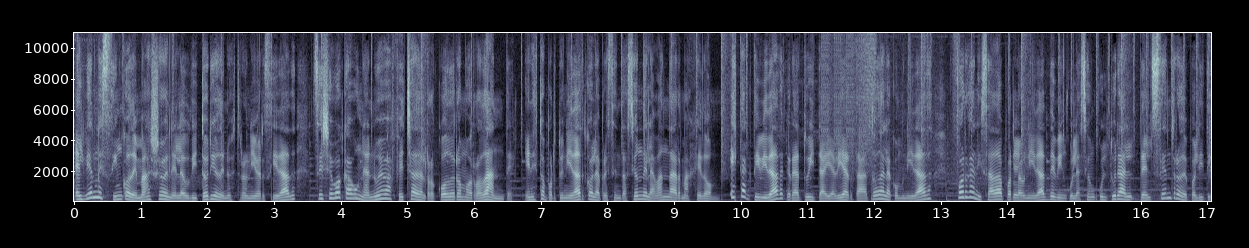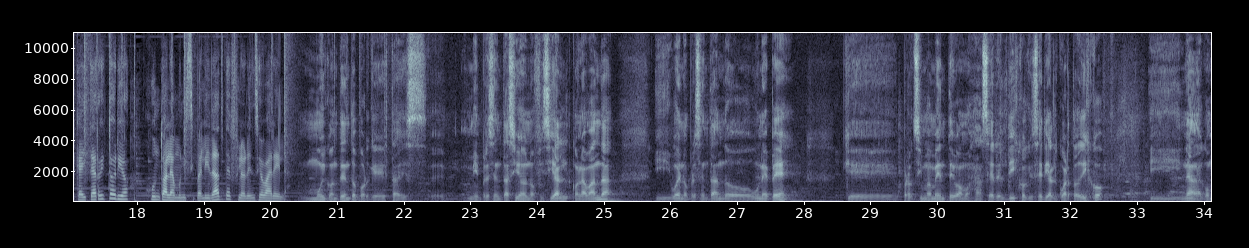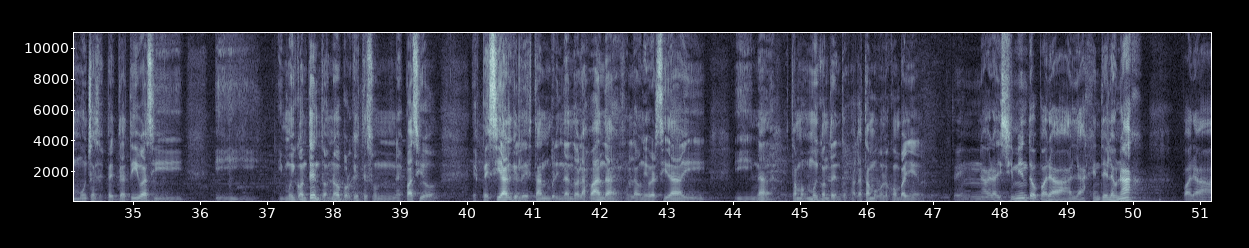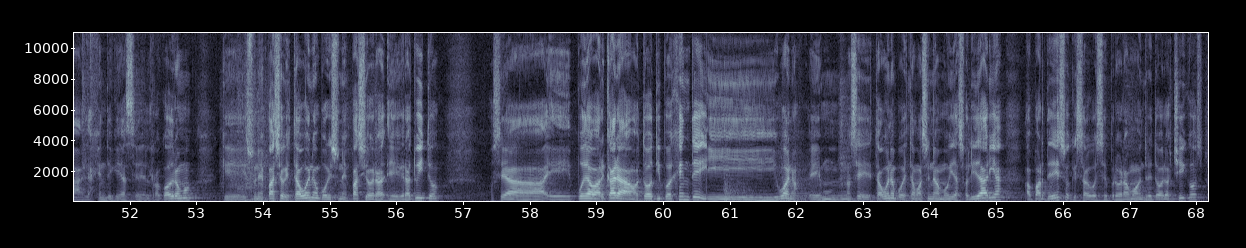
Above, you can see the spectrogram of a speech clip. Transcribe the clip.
El viernes 5 de mayo, en el auditorio de nuestra universidad, se llevó a cabo una nueva fecha del Rocódromo Rodante, en esta oportunidad con la presentación de la banda Armagedón. Esta actividad, gratuita y abierta a toda la comunidad, fue organizada por la Unidad de Vinculación Cultural del Centro de Política y Territorio junto a la Municipalidad de Florencio Varela. Muy contento porque esta es eh, mi presentación oficial con la banda y bueno, presentando un EP que próximamente vamos a hacer el disco, que sería el cuarto disco, y nada, con muchas expectativas y, muy contentos, ¿no? Porque este es un espacio especial que le están brindando a las bandas, la universidad y, nada, estamos muy contentos, acá estamos con los compañeros. Un agradecimiento para la gente de la UNAG, para la gente que hace el Rocódromo, que es un espacio que está bueno porque es un espacio eh, gratuito o sea, eh, puede abarcar a, todo tipo de gente y, bueno, eh, no sé, está bueno porque estamos haciendo una movida solidaria, aparte de eso, que es algo que se programó entre todos los chicos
